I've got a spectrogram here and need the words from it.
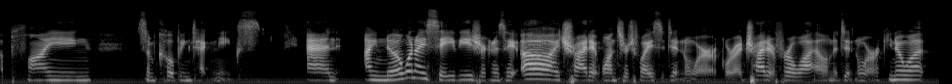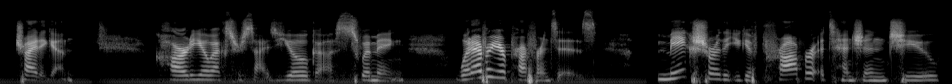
applying some coping techniques. And I know when I say these, you're going to say, oh, I tried it once or twice, it didn't work, or I tried it for a while and it didn't work. You know what? Try it again. Cardio exercise, yoga, swimming, whatever your preference is, make sure that you give proper attention to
